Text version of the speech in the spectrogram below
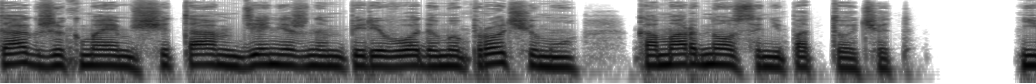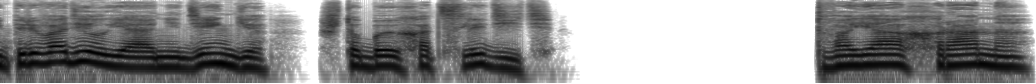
Также к моим счетам, денежным переводам и прочему комар носа не подточит. Не переводил я они деньги, чтобы их отследить. Твоя охрана...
